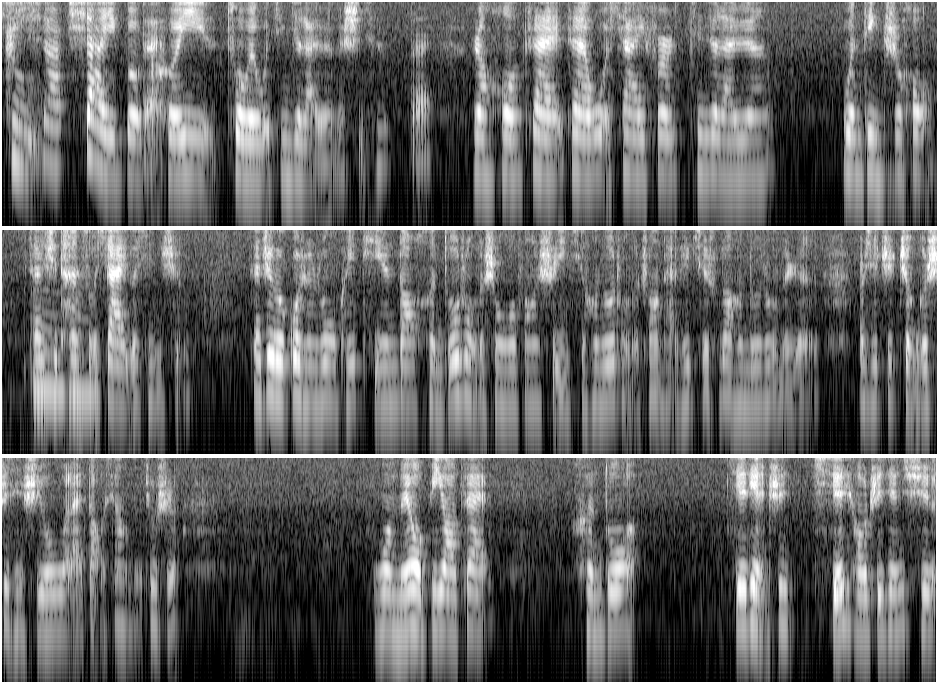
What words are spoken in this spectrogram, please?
主下下一个可以作为我经济来源的事情，对，然后在在我下一份经济来源稳定之后，再去探索嗯下一个兴趣。在这个过程中，我可以体验到很多种的生活方式，以及很多种的状态，可以接触到很多种的人，而且这整个事情是由我来导向的，就是我没有必要在很多节点之协调之间去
